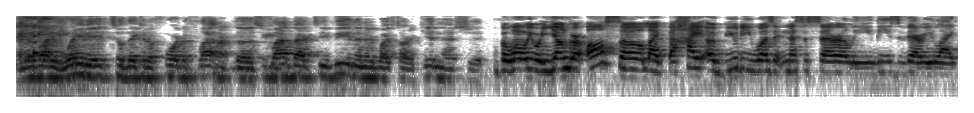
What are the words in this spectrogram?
And everybody waited till they could afford the flat, the Mhm. flat back TV, and then everybody started getting that shit. but when we were younger also like the height of beauty wasn't necessarily these very like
